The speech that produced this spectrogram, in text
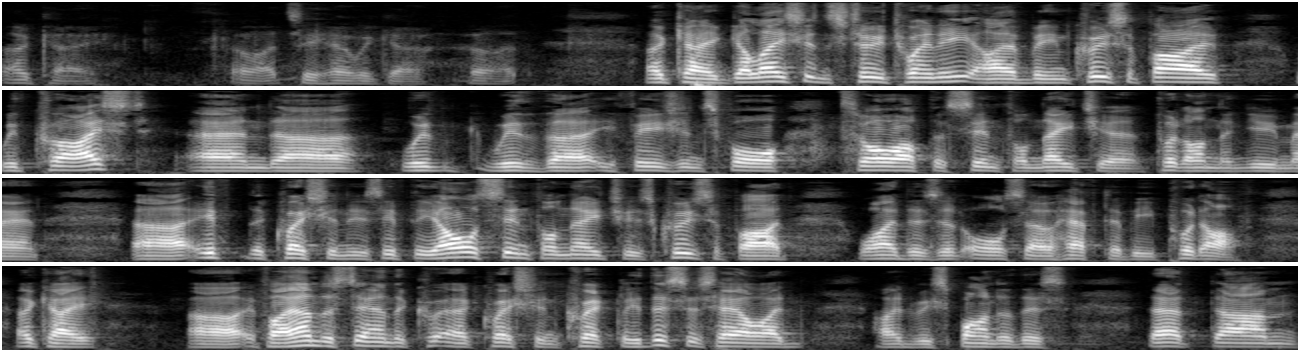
Okay. All right, see how we go. All right. Okay, Galatians 2.20, I have been crucified with Christ and uh, with, with uh, Ephesians 4, throw off the sinful nature, put on the new man. Uh, if the question is, if the old sinful nature is crucified, why does it also have to be put off? Okay, uh, if I understand the uh, question correctly, this is how I'd, I'd respond to this. That um,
